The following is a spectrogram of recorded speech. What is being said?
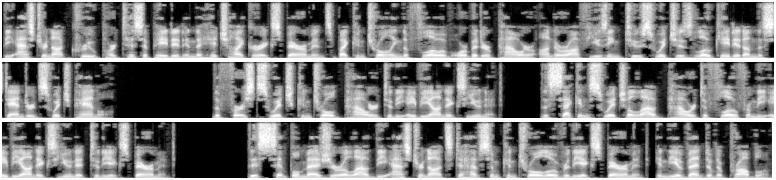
the astronaut crew participated in the Hitchhiker experiments by controlling the flow of orbiter power on or off using two switches located on the standard switch panel. The first switch controlled power to the avionics unit. The second switch allowed power to flow from the avionics unit to the experiment. This simple measure allowed the astronauts to have some control over the experiment, in the event of a problem.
